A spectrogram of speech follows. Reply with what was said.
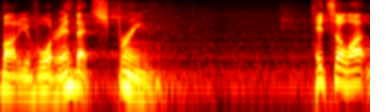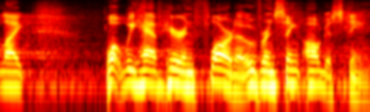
body of water, in that spring. It's a lot like what we have here in Florida over in St. Augustine,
